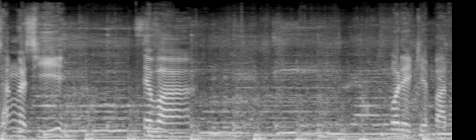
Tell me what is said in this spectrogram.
สังกะสี แต่ว่าบ่ได้เก็บบัตร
